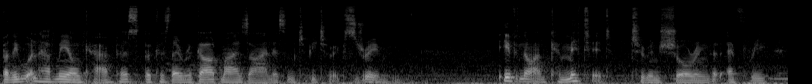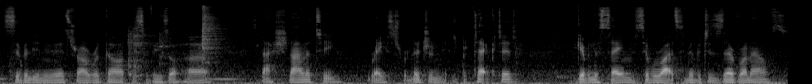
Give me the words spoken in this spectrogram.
But they wouldn't have me on campus because they regard my Zionism to be too extreme. Even though I'm committed to ensuring that every civilian in Israel, regardless of his or her nationality, race, religion, is protected, given the same civil rights and liberties as everyone else,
